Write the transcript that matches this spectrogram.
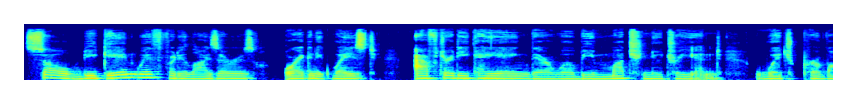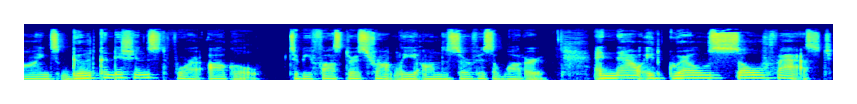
So begin with fertilizers, organic waste. After decaying, there will be much nutrient, which provides good conditions for algal to be fostered strongly on the surface of water. And now it grows so fast,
